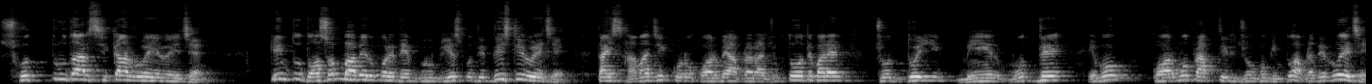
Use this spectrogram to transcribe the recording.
শত্রুতার শিকার রয়ে রয়েছেন। কিন্তু দশম ভাবের উপরে দেবগুরু বৃহস্পতির দৃষ্টি রয়েছে। তাই সামাজিক কোনো কর্মে আপনারা যুক্ত হতে পারেন। চোদ্দই মেয়ের মধ্যে এবং কর্মপ্রাপ্তির যোগও কিন্তু আপনাদের রয়েছে।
